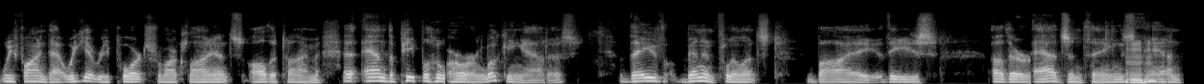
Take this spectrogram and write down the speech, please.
We find that we get reports from our clients all the time. And the people who are looking at us, they've been influenced by these other ads and things. Mm-hmm. And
